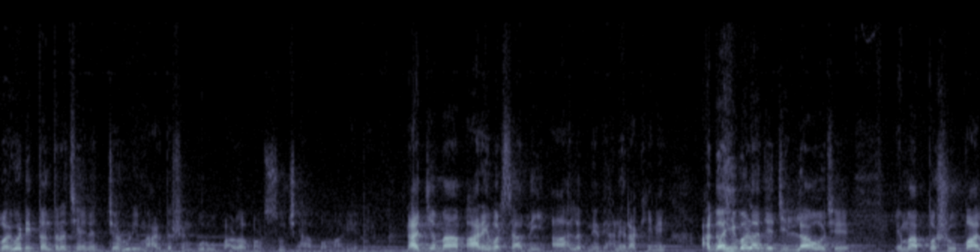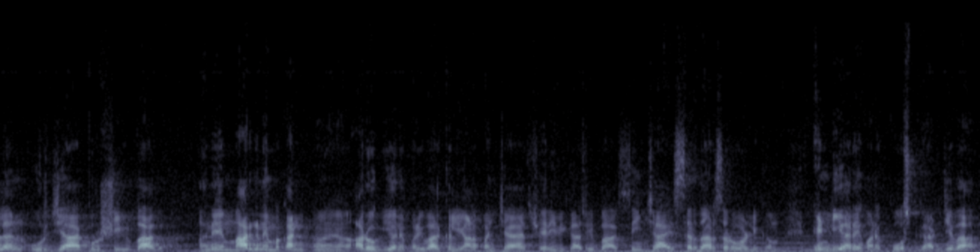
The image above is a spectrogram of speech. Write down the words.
વહીવટી તંત્ર છે એને જરૂરી માર્ગદર્શન પૂરું પાડવા પણ સૂચના આપવામાં આવી હતી. રાજ્યમાં ભારે વરસાદની આ હાલતને ધ્યાને રાખીને આગાહીવાળા જે જિલ્લાઓ છે, એમાં પશુપાલન, ઊર્જા, કૃષિ વિભાગ અને માર્ગ અને મકાન આરોગ્ય અને પરિવાર કલ્યાણ, પંચાયત, શહેરી વિકાસ વિભાગ, સિંચાઈ, સરદાર સરોવર નિગમ, એનડીઆરએફ અને કોસ્ટગાર્ડ જેવા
